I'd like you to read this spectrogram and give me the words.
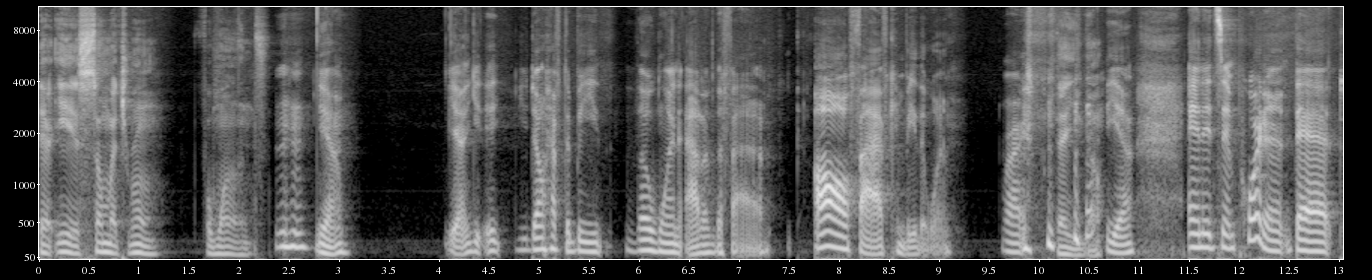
there is so much room for ones. Mm-hmm. Yeah. Yeah. You, it, you don't have to be the one out of the five. All five can be the one, right? There you go. yeah. And it's important that,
